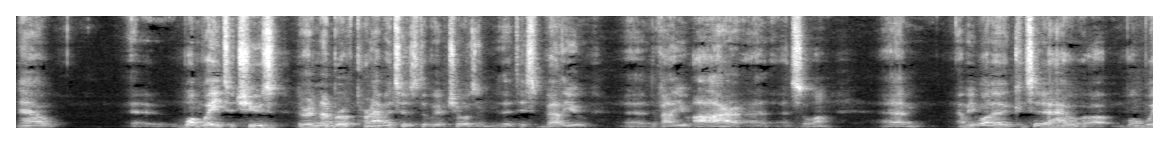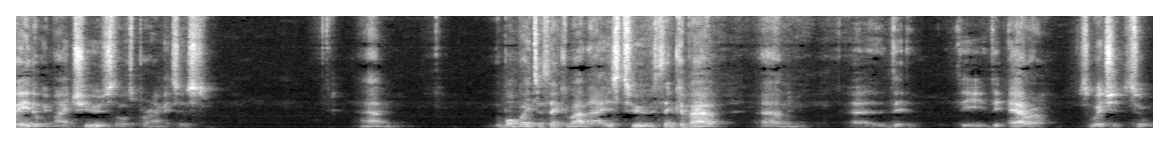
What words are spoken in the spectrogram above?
Now, uh, one way to choose, there are a number of parameters that we've chosen, this value, uh, the value r, uh, and so on. Um, and we want to consider how uh, one way that we might choose those parameters. Um, one way to think about that is to think about um, uh, the, the, the error. So, which, so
